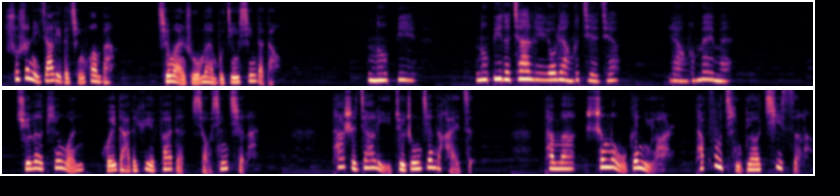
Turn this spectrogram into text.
说说你家里的情况吧。”秦婉如漫不经心的道：“奴婢，奴婢的家里有两个姐姐，两个妹妹。”曲乐听闻，回答的越发的小心起来。他是家里最中间的孩子，他妈生了五个女儿。他父亲都要气死了，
